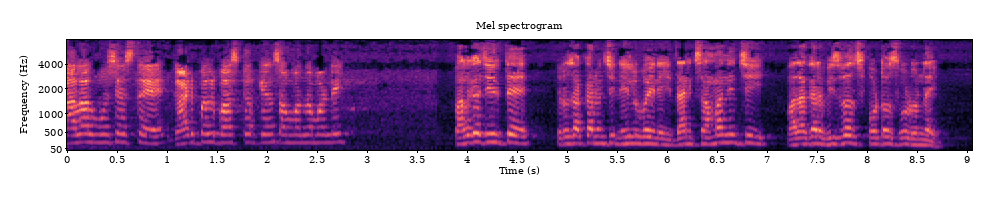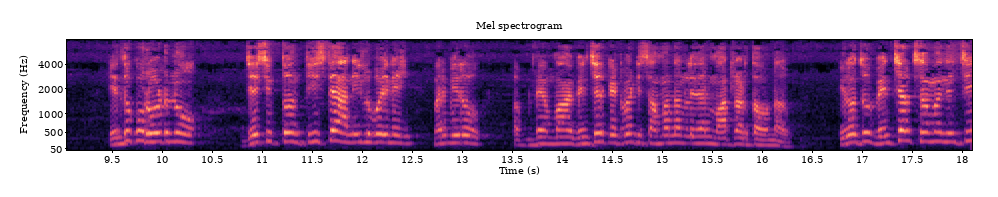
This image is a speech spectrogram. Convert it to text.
నాలాలు మూసేస్తే గాడిపల్లి భాస్కర్కి ఏం సంబంధం అండి పలగ చీరితే ఈరోజు అక్కడ నుంచి నీళ్ళు పోయినాయి. దానికి సంబంధించి మా దగ్గర విజువల్స్ ఫొటోస్ కూడా ఉన్నాయి. ఎందుకు రోడ్డును జేసీప్తో తీస్తే ఆ నీళ్ళు పోయినాయి? మరి మీరు మా వెంచర్కి ఎటువంటి సంబంధం లేదని మాట్లాడుతూ ఉన్నారు. ఈరోజు వెంచర్కు సంబంధించి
